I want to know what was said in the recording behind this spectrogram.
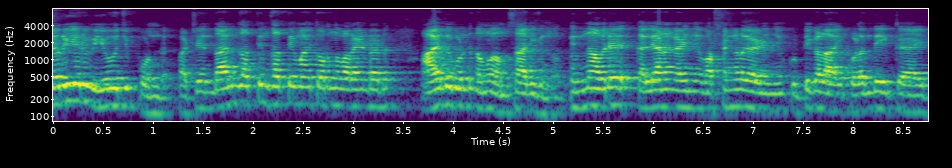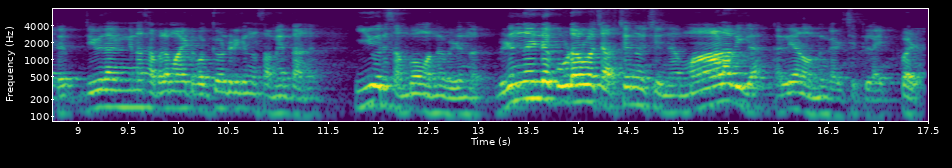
ചെറിയൊരു വിയോജിപ്പുണ്ട്. പക്ഷെ എന്തായാലും സത്യം സത്യമായി തുറന്ന് പറയേണ്ടത് ആയതുകൊണ്ട് നമ്മൾ സംസാരിക്കുന്നു. ഇന്ന് അവർ കല്യാണം കഴിഞ്ഞ് വർഷങ്ങൾ കഴിഞ്ഞ് കുട്ടികളായി കുളന്തിയൊക്കെ ആയിട്ട് ജീവിതം ഇങ്ങനെ സഫലമായിട്ട് പൊയ്ക്കൊണ്ടിരിക്കുന്ന സമയത്താണ് ഈ ഒരു സംഭവം വന്ന് വീഴുന്നത്. വീഴുന്നതിന്റെ കൂടെയുള്ള ചർച്ച എന്ന് വെച്ച് കഴിഞ്ഞാൽ മാളവിക കല്യാണം ഒന്നും കഴിച്ചിട്ടില്ല ഇപ്പോഴും.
